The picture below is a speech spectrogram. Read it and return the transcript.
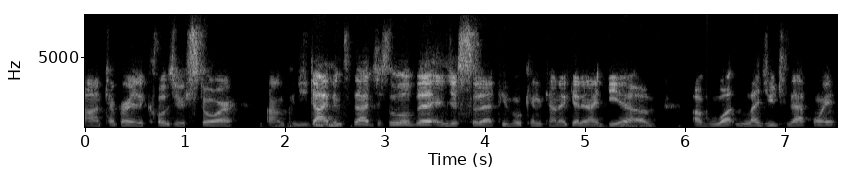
uh, temporarily close your store. Um, could you dive mm-hmm. into that just a little bit and just so that people can kind of get an idea of, of what led you to that point?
